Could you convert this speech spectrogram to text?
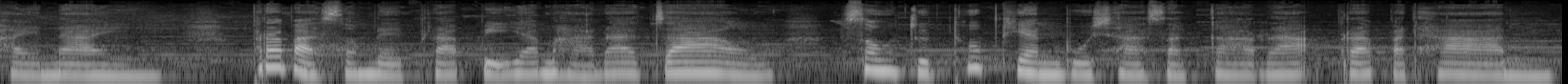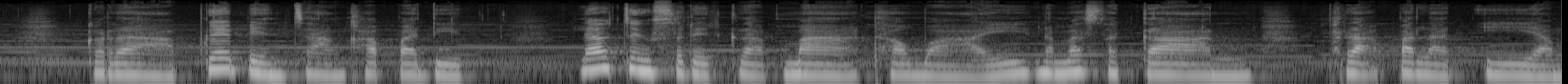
ภายใน พระบาทสมเด็จพระปิยมหาราชเจ้า ทรงจุดธูปเทียนบูชาสักการะพระประธาน กราบด้วยเบญจางคประดิษฐ์ แล้วจึงเสด็จกลับมาถวายนมัสการ พระประหลัดเอี่ยม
